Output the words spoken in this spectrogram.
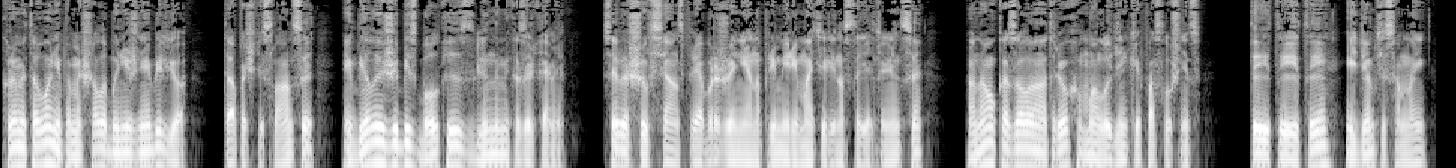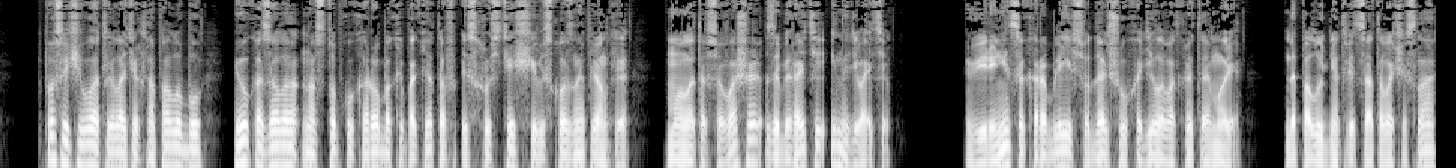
Кроме того, не помешало бы нижнее белье, тапочки-сланцы и белые же бейсболки с длинными козырьками. Совершив сеанс преображения на примере матери-настоятельницы, она указала на трех молоденьких послушниц. «Ты, ты и ты, идемте со мной». После чего отвела тех на палубу и указала на стопку коробок и пакетов из хрустящей вискозной пленки, мол, это все ваше, забирайте и надевайте. Вереница кораблей все дальше уходила в открытое море. До полудня 30 числа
